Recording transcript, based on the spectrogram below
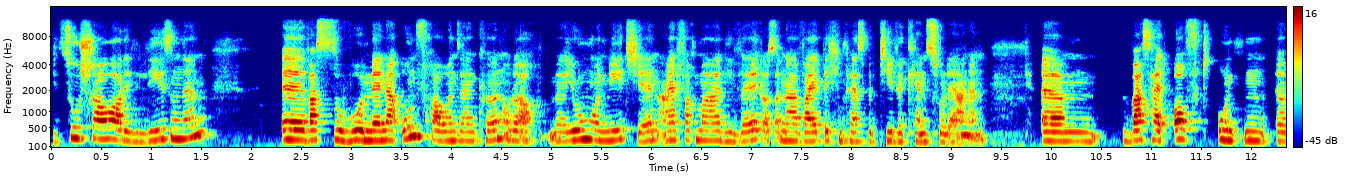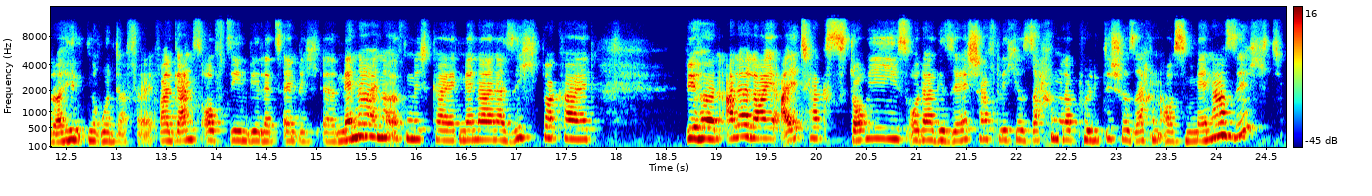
die Zuschauer oder die Lesenden, äh, was sowohl Männer und Frauen sein können oder auch äh, Jungen und Mädchen, einfach mal die Welt aus einer weiblichen Perspektive kennenzulernen. Ähm, was halt oft unten oder hinten runterfällt. Weil ganz oft sehen wir letztendlich äh, Männer in der Öffentlichkeit, Männer in der Sichtbarkeit. Wir hören allerlei Alltagsstories oder gesellschaftliche Sachen oder politische Sachen aus Männersicht.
